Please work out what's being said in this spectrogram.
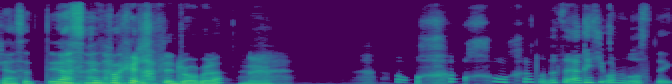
Du hast jetzt, du hast jetzt aber gerafft, den Joke, oder? Nee. Oh, Gott, und das ist ja richtig unlustig.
